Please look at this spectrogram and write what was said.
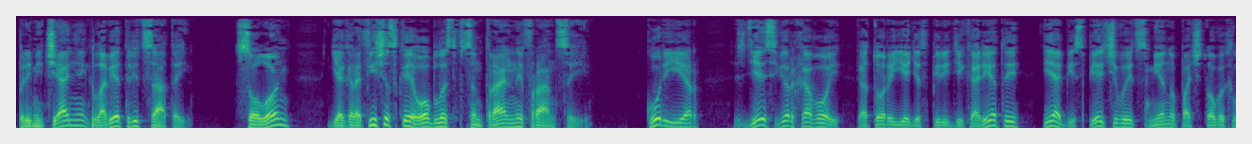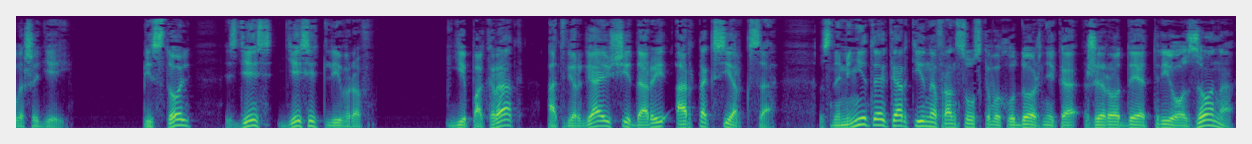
Примечание главе 30. Солонь – географическая область в Центральной Франции. Курьер – здесь верховой, который едет впереди кареты и обеспечивает смену почтовых лошадей. Пистоль – здесь 10 ливров. Гиппократ, отвергающий дары Артаксеркса. Знаменитая картина французского художника Жероде Триозона,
